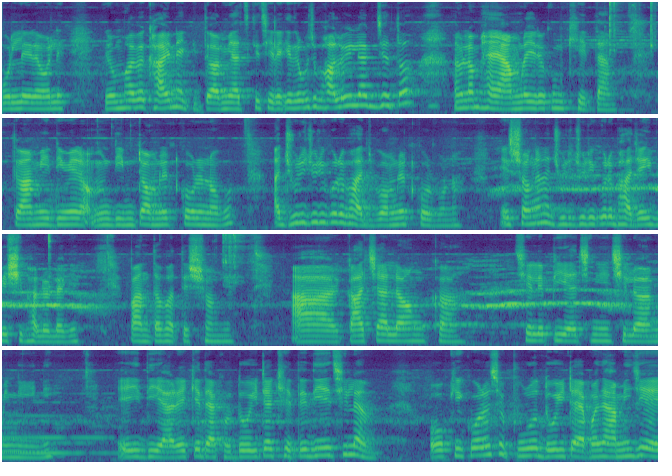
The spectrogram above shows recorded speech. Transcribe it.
বললে, এরা বলে এরকমভাবে খায় না তো আমি আজকে ছেলেকে এদের বলছি, ভালোই লাগছে তো। আমি বললাম হ্যাঁ আমরা এরকম খেতাম। তো আমি ডিমের, ডিমটা অমলেট করে নেব। আর ঝুড়ি ঝুড়ি করে ভাজবো, অমলেট করব না। এর সঙ্গে না, ঝুড়ি ঝুড়ি করে ভাজাই বেশি ভালো লাগে, পান্তা ভাতের সঙ্গে। আর কাঁচা লঙ্কা, ছেলে পেঁয়াজ নিয়েছিল, আমি নিইনি। এই দিয়ে, আর একে দেখো, দইটা খেতে দিয়েছিলাম। ও কী করেছে? পুরো দইটা মানে আমি যে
